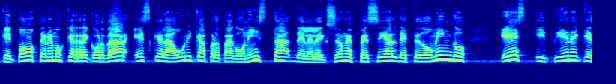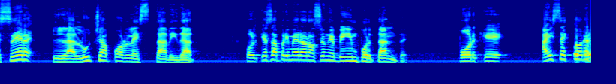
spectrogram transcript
que todos tenemos que recordar es que la única protagonista de la elección especial de este domingo es y tiene que ser la lucha por la estabilidad. Porque esa primera oración es bien importante. Porque hay sectores.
